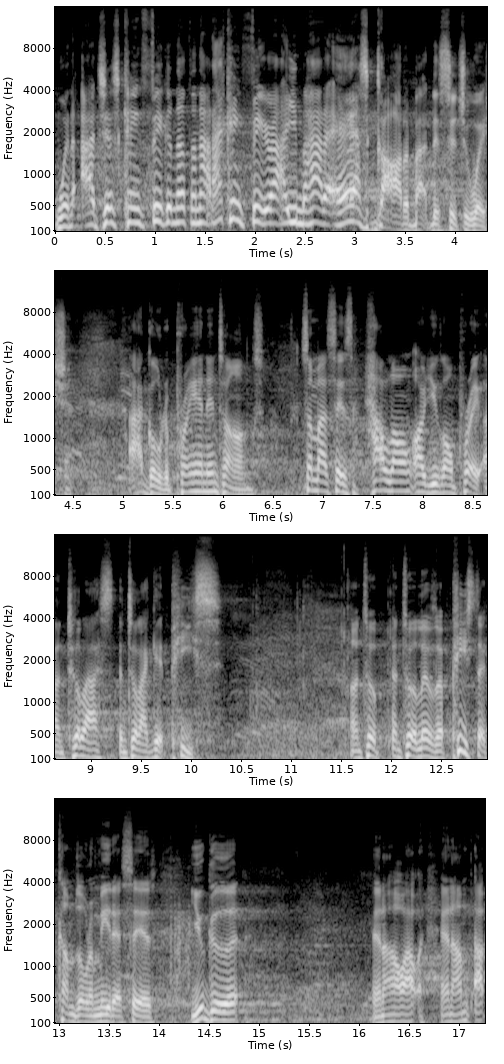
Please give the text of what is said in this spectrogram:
when I just can't figure nothing out. I can't figure out even how to ask God about this situation. I go to praying in tongues. Somebody says, "How long are you going to pray until I until I get peace?" Until until there's a peace that comes over me that says, "You good?" And I and I'm I,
